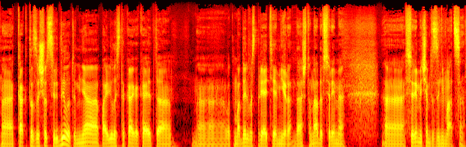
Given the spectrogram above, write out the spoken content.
а, как за счет среды вот у меня появилась такая какая-то а, вот модель восприятия мира, да, что надо все время все время чем-то заниматься.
